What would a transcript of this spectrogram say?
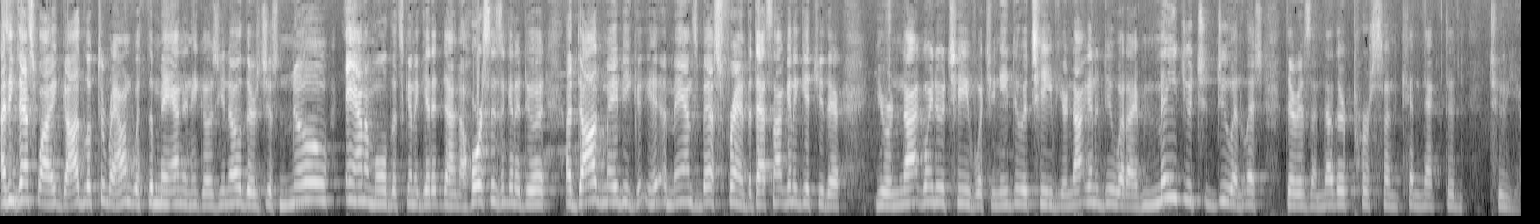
I think that's why God looked around with the man and he goes, You know, there's just no animal that's going to get it done. A horse isn't going to do it. A dog may be a man's best friend, but that's not going to get you there. You're not going to achieve what you need to achieve. You're not going to do what I've made you to do unless there is another person connected to you.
